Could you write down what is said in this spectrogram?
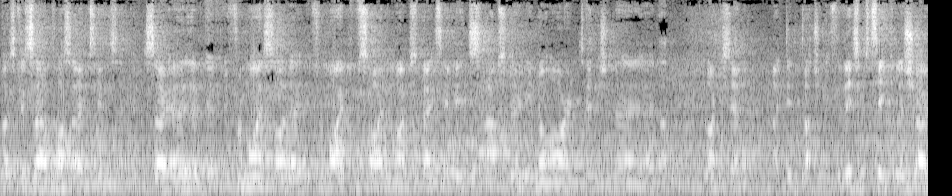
I was going to say, I'll pass it over to you in a second. So, uh, uh, from my side, uh, from my side and my perspective, it's absolutely not our intention. Uh, uh, like I said, I did touch on it for this particular show.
